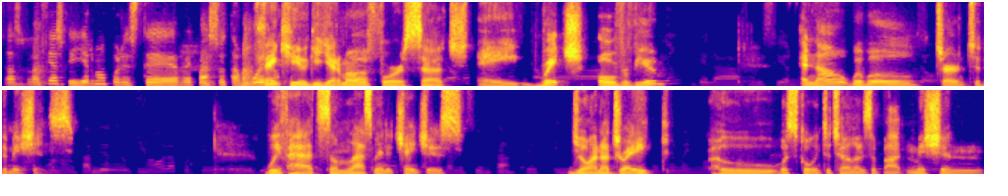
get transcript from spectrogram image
Muchas gracias, Guillermo, por este repaso tan bueno. Thank you, Guillermo, for such a rich overview. And now we will turn to the missions. We've had some last minute changes. Joanna Drake, who was going to tell us about mission,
